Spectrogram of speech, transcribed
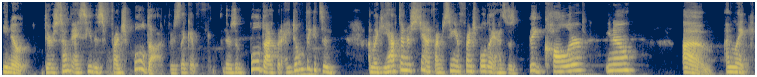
you know, there's something I see this French bulldog. There's like a there's a bulldog, but I don't think it's a I'm like, you have to understand if I'm seeing a French bulldog, it has this big collar, you know. Um, I'm like,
